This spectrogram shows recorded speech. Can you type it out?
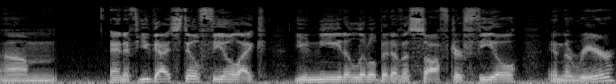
Um, and if you guys still feel like you need a little bit of a softer feel in the rear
